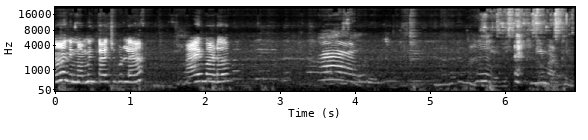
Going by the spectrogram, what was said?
ಹಾ ನಿಮ್ಮ ಮಮ್ಮಿನ ಕಳ್ಸಿ ಬಿಡ್ಲ? ಆಯ್ ಮಾಡು. ನೀ ಮಾಡ್ತೀನಿ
